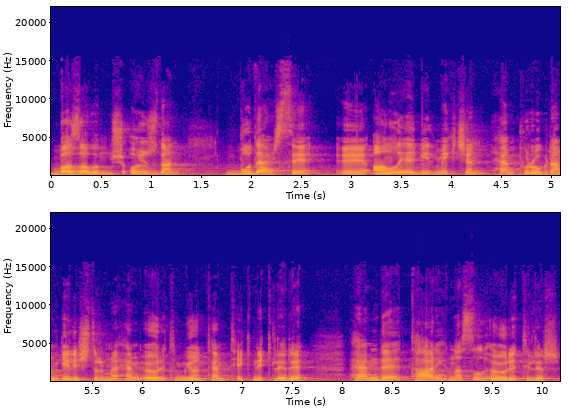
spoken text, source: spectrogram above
baz alınmış. O yüzden bu dersi e, anlayabilmek için hem program geliştirme, hem öğretim yöntem teknikleri, hem de tarih nasıl öğretilir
